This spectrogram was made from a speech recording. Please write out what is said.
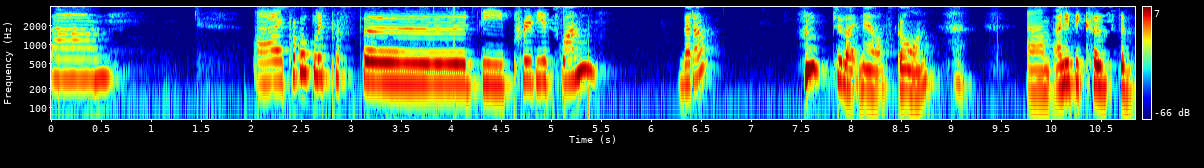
um, I probably preferred the previous one better. Too late now, it's gone. Um, only because the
